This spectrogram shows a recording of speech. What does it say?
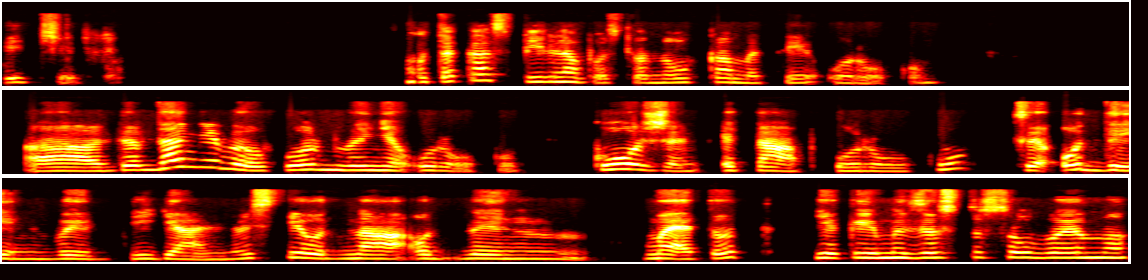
ці числа. Отака спільна постановка мети уроку. А, Завданнєве оформлення уроку. Кожен етап уроку це один вид діяльності, одна, один метод, який ми застосовуємо,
